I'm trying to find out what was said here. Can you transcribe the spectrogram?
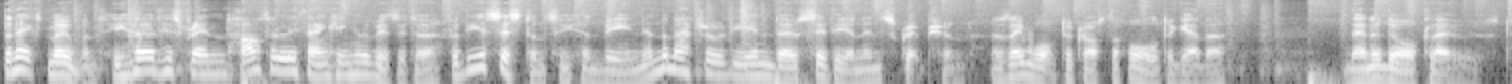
The next moment he heard his friend heartily thanking the visitor for the assistance he had been in the matter of the Indo Scythian inscription as they walked across the hall together. Then a door closed.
